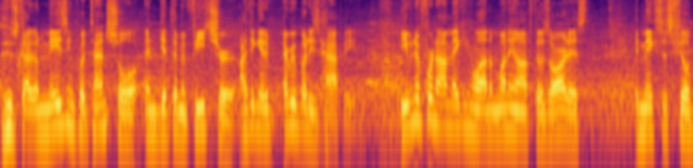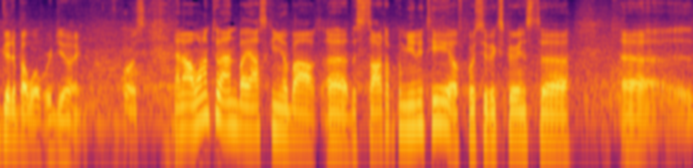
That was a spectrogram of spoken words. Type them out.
who's got amazing potential and get them a feature. I think everybody's happy, even if we're not making a lot of money off those artists. It makes us feel good about what we're doing. Of course. And I wanted to end by asking you about uh, the startup community. Of course, you've experienced. Uh, uh,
